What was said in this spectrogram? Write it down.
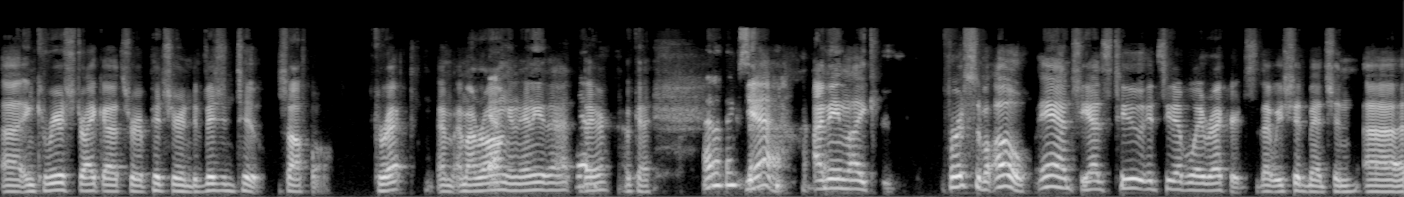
uh, in career strikeouts for a pitcher in Division two softball. Correct? Am, am I wrong yeah. in any of that yep. there? Okay. I don't think so. Yeah. I mean, like, first of all, oh, and she has two NCAA records that we should mention. Uh,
